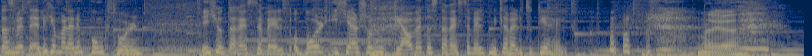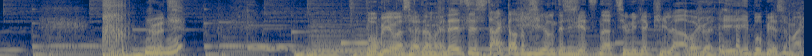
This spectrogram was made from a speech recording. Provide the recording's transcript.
dass wir jetzt endlich einmal einen Punkt holen. Ich und der Rest der Welt. Obwohl ich ja schon glaube, dass der Rest der Welt mittlerweile zu dir hält. Naja. Gut. Probieren wir es halt einmal. Das ist Tag der Autoversicherung, das ist jetzt ein ziemlicher Killer. Aber gut, ich, ich probiere es einmal.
